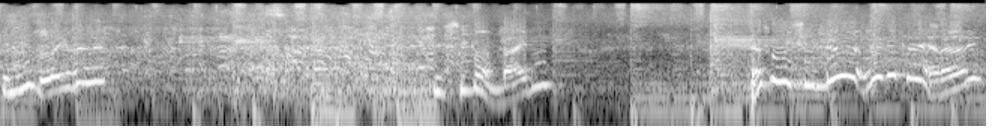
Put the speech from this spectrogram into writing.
Can you believe that? Is she gonna bite him? That's what she's doing. Look at that, honey.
